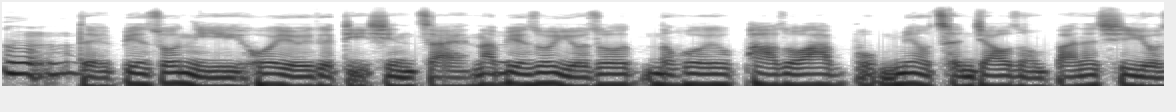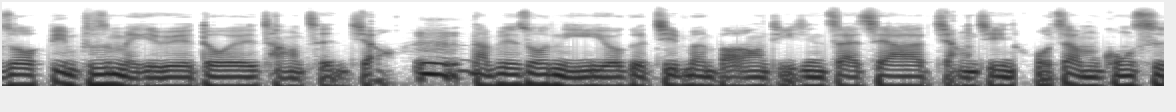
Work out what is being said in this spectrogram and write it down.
嗯，对，变成说你会有一个底薪在，那变成说有时候那会怕说啊不没有成交怎么办？那其实有时候并不是每个月都会常成交。嗯那比如说你有个基本保障底薪，再加奖金，我在我们公司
